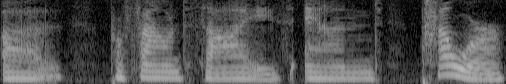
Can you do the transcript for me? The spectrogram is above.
a profound size and power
